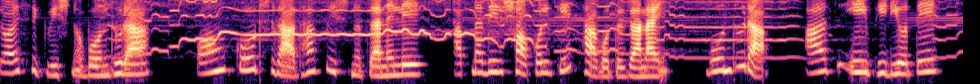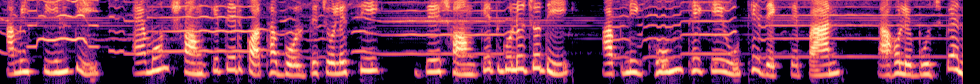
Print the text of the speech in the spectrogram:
জয় শ্রীকৃষ্ণ বন্ধুরা অঙ্কোটস রাধাকৃষ্ণ চ্যানেলে আপনাদের সকলকে স্বাগত জানাই। বন্ধুরা, আজ এই ভিডিওতে আমি তিনটি এমন সংকেতের কথা বলতে চলেছি, যে সংকেতগুলো যদি আপনি ঘুম থেকে উঠে দেখতে পান, তাহলে বুঝবেন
